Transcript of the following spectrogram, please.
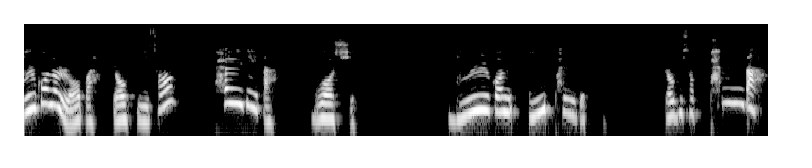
물건을 넣어봐 여기서 팔리다 무엇이 물건이 팔리겠지 여기서 판다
